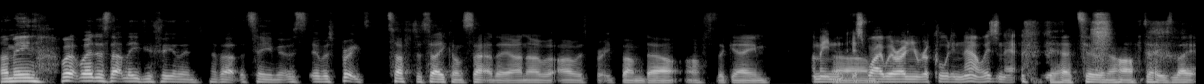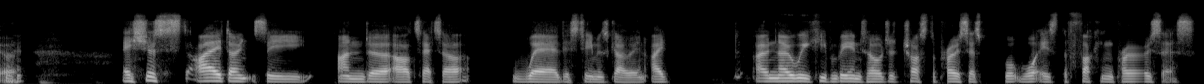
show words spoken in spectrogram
I mean, where, where does that leave you feeling about the team? It was it was pretty tough to take on Saturday. I know I was pretty bummed out after the game. I mean, it's Um, why we're only recording now, isn't it? Yeah, two and a half days later. it's just I don't see under Arteta where this team is going. I I know we keep on being told to trust the process, but what is the fucking process?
